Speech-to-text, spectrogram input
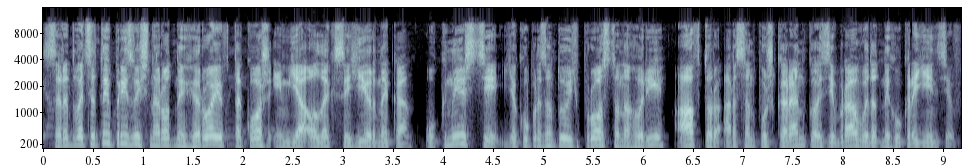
Серед 20 прізвищ народних героїв також ім'я Олекси Гірника. У книжці, яку презентують просто на горі, автор Арсен Пушкаренко зібрав видатних українців.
